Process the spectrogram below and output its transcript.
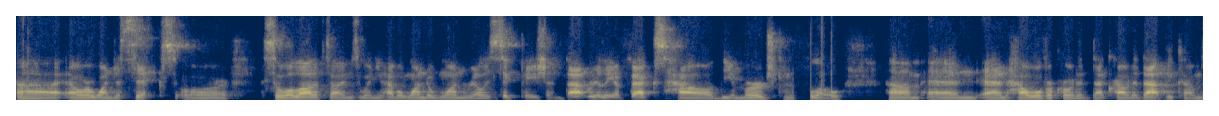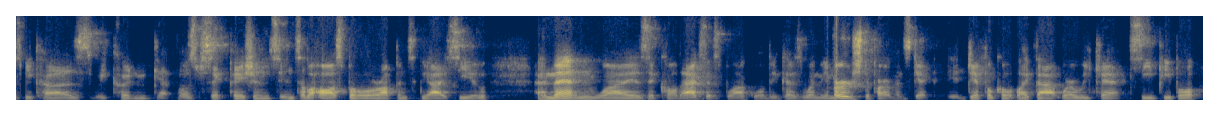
uh, or one to six, or so a lot of times when you have a one to one really sick patient, that really affects how the emerge can flow um, and and how overcrowded that crowded that becomes because we couldn't get those sick patients into the hospital or up into the ICU. And then why is it called access block? Well, because when the emerge departments get difficult like that, where we can't see people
